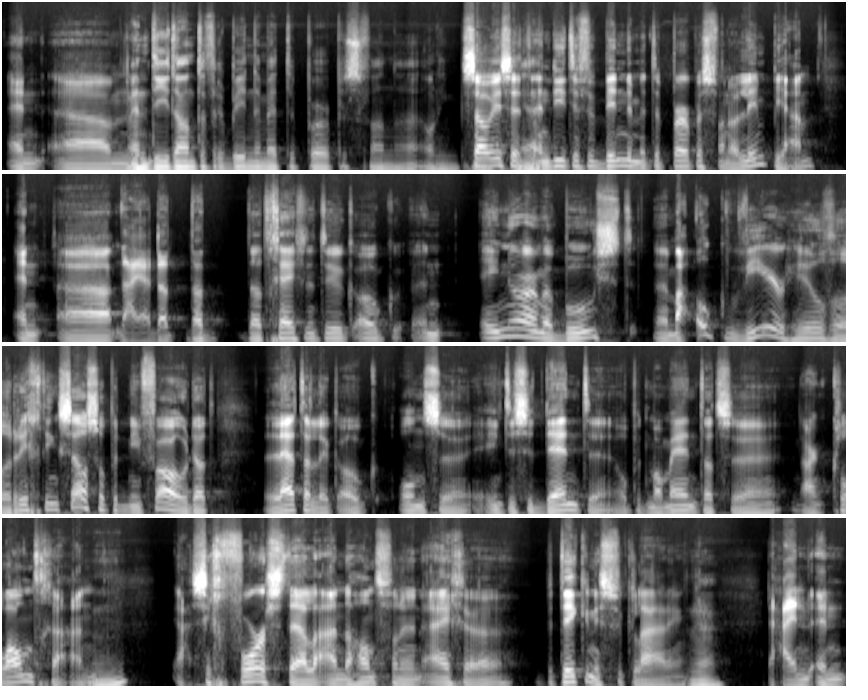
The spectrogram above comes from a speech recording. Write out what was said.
En, ehm, En die dan te verbinden met de purpose van eh Olympia. zo is het. En die te verbinden met de purpose van Olympia. En nou ja, dat, dat, dat geeft natuurlijk ook een enorme boost. eh, maar ook weer heel veel richting. Zelfs op het niveau dat letterlijk ook onze intercedenten... op het moment dat ze naar een klant gaan... Mhm. ja, zich voorstellen aan de hand van hun eigen betekenisverklaring. Ja. Ja, en, en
